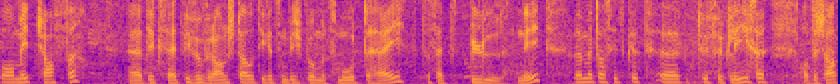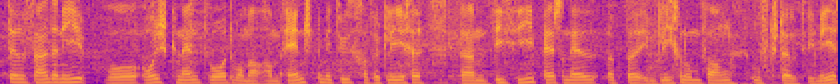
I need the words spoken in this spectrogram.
äh, die mitarbeiten. Äh, ihr seht, wie viele Veranstaltungen zum Beispiel wir zum Murten haben. Das hat Bühl nicht, wenn wir das jetzt gerade, äh, vergleichen. Oder Châtel Saint-Denis, wo auch genannt wurde, wo man am ehesten mit uns kann vergleichen kann. Ähm, die sind personell etwa im gleichen Umfang aufgestellt wie wir.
